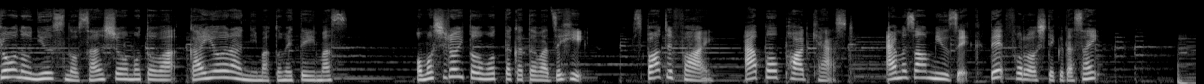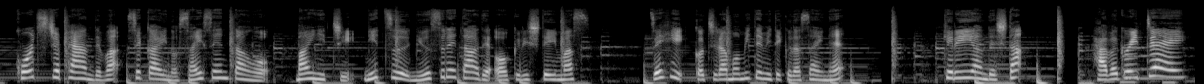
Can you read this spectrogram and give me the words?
今日のニュースの参照元は概要欄にまとめています。面白いと思った方はぜひ、Spotify、Apple Podcast、Amazon Music でフォローしてください。Quartz Japan では世界の最先端を毎日2通ニュースレターでお送りしています。ぜひこちらも見てみてくださいね。ケリーアンでした。Have a great day!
